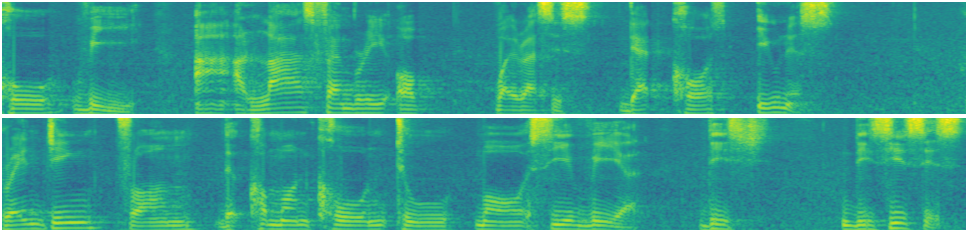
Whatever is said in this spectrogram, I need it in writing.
(CoV) are a large family of viruses that cause illness, ranging from the common cold to more severe diseases.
